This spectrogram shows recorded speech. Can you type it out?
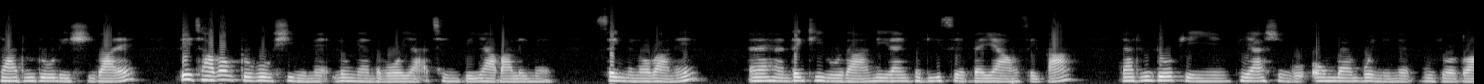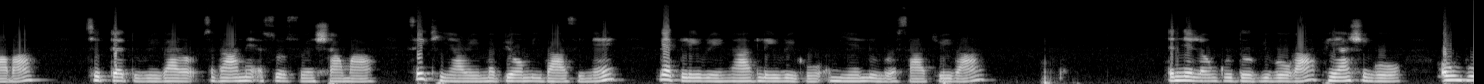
ယာဒူးတိုးလေးရှိပါတယ်။တေချာပေါက်တိုးဖို့ရှိပေမဲ့လုပ်ငန်းသဘောရအချိန်ပေးရပါလိမ့်မယ်။စိတ်မလောပါနဲ့။ အရဟံဒိဋ္ဌိကိုသာနေတိုင်းပတိစေပဲရအောင်စိတ်ပါရာထူးတိုးဖြစ်ရင်ဖះရှင်ကို အုံပန်းပွင့်နေနဲ့ပူဇော်သွားပါချစ်တဲ့သူတွေကတော့စကားနဲ့အဆွတ်ဆွဲရှောင်းပါစိတ်ခင်ရာတွေမပြောမိပါစေနဲ့ငှက်ကလေးတွေငါးကလေးတွေကိုအမြဲလွတ်လွတ်စားကြွေးပါတနေ့လုံးကုသိုလ်ပြုဖို့ကဖះရှင်ကိုအုံပူ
